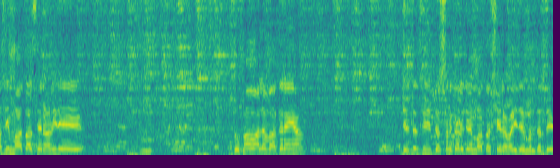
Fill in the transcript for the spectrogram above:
ਅਸੀਂ ਮਾਤਾ ਸਿਰਾਲੀ ਦੇ ਮ, ਗੁਫਾ ਵੱਲ ਵੱਧ ਰਹੇ ਹਾਂ। ਜਿਸ ਤੇ ਤੁਸੀਂ ਦਰਸ਼ਨ ਕਰੋ ਜੇ ਮਾਤਾ ਸ਼ੇਰਾਵਾਲੀ ਦੇ ਮੰਦਿਰ ਦੇ।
